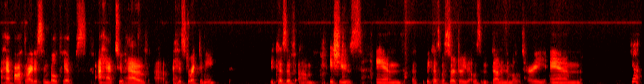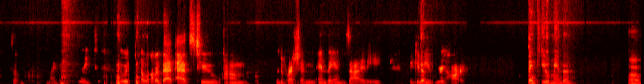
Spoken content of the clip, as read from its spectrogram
I have arthritis in both hips. I had to have um, a hysterectomy because of um, issues and uh, because of a surgery that was done in the military. And yeah, so life is great. Which, a lot of that adds to um, the depression and the anxiety. It can yep. be very hard. Thank you, Amanda. Uh,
